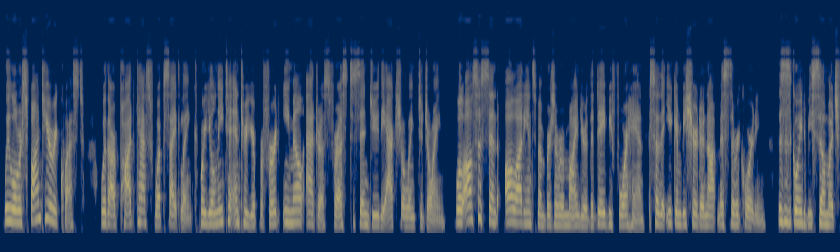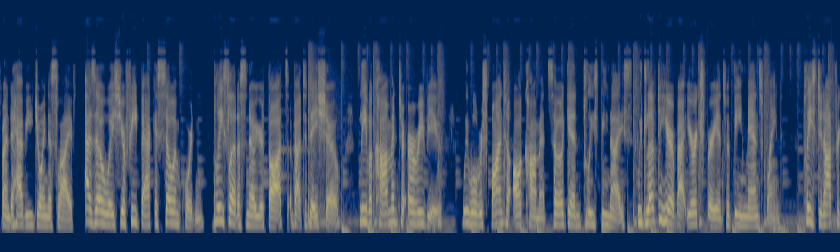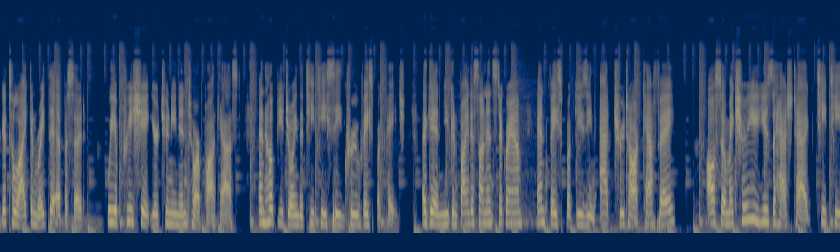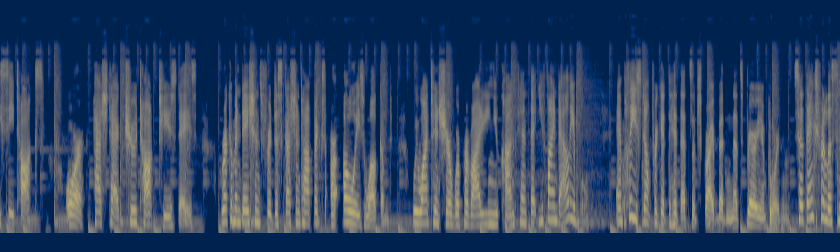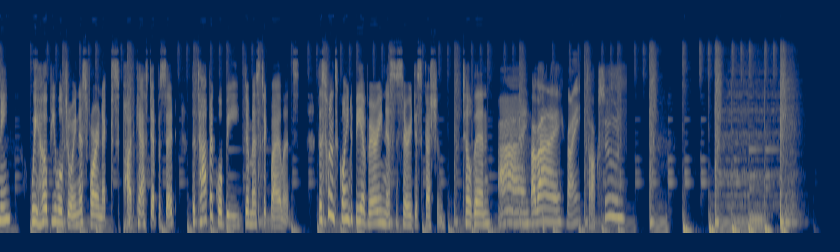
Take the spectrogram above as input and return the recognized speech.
We will respond to your request with our podcast website link, where you'll need to enter your preferred email address for us to send you the actual link to join. We'll also send all audience members a reminder the day beforehand so that you can be sure to not miss the recording. This is going to be so much fun to have you join us live. As always, your feedback is so important. Please let us know your thoughts about today's show. Leave a comment or a review we will respond to all comments. So, again, please be nice. We'd love to hear about your experience with being mansplained. Please do not forget to like and rate the episode. We appreciate your tuning into our podcast and hope you join the TTC Crew Facebook page. Again, you can find us on Instagram and Facebook using at True Talk Cafe. Also, make sure you use the hashtag TTC Talks or hashtag True Talk Tuesdays Recommendations for discussion topics are always welcomed. We want to ensure we're providing you content that you find valuable. And please don't forget to hit that subscribe button. That's very important. So thanks for listening. We hope you will join us for our next podcast episode. The topic will be domestic violence. This one's going to be a very necessary discussion. Till then, bye. Bye bye. Bye. Talk soon.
